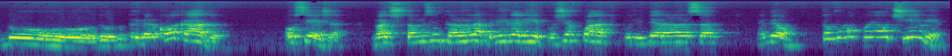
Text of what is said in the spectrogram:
do, do, do primeiro colocado. Ou seja, nós estamos entrando na briga ali por G4, por liderança, Entendeu? Então vamos apoiar o time.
